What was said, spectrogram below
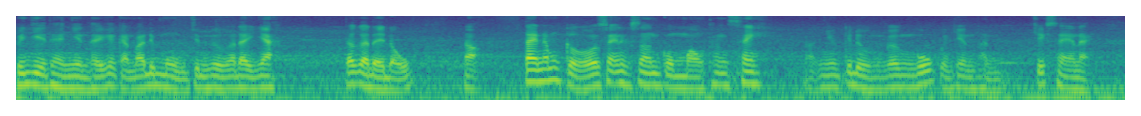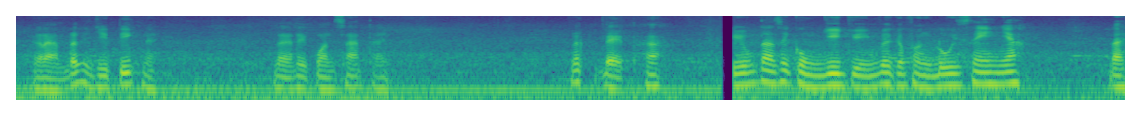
quý vị thể nhìn thấy cái cảnh báo đi mù trên gương ở đây nha. Rất là đầy đủ. Đó tay nắm cửa sẽ được sơn cùng màu thân xe. Đó, như cái đường gân guốc ở trên thành chiếc xe này làm rất là chi tiết này. Đây thì quan sát thấy. Rất đẹp ha. Chúng ta sẽ cùng di chuyển về cái phần đuôi xe nha đây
